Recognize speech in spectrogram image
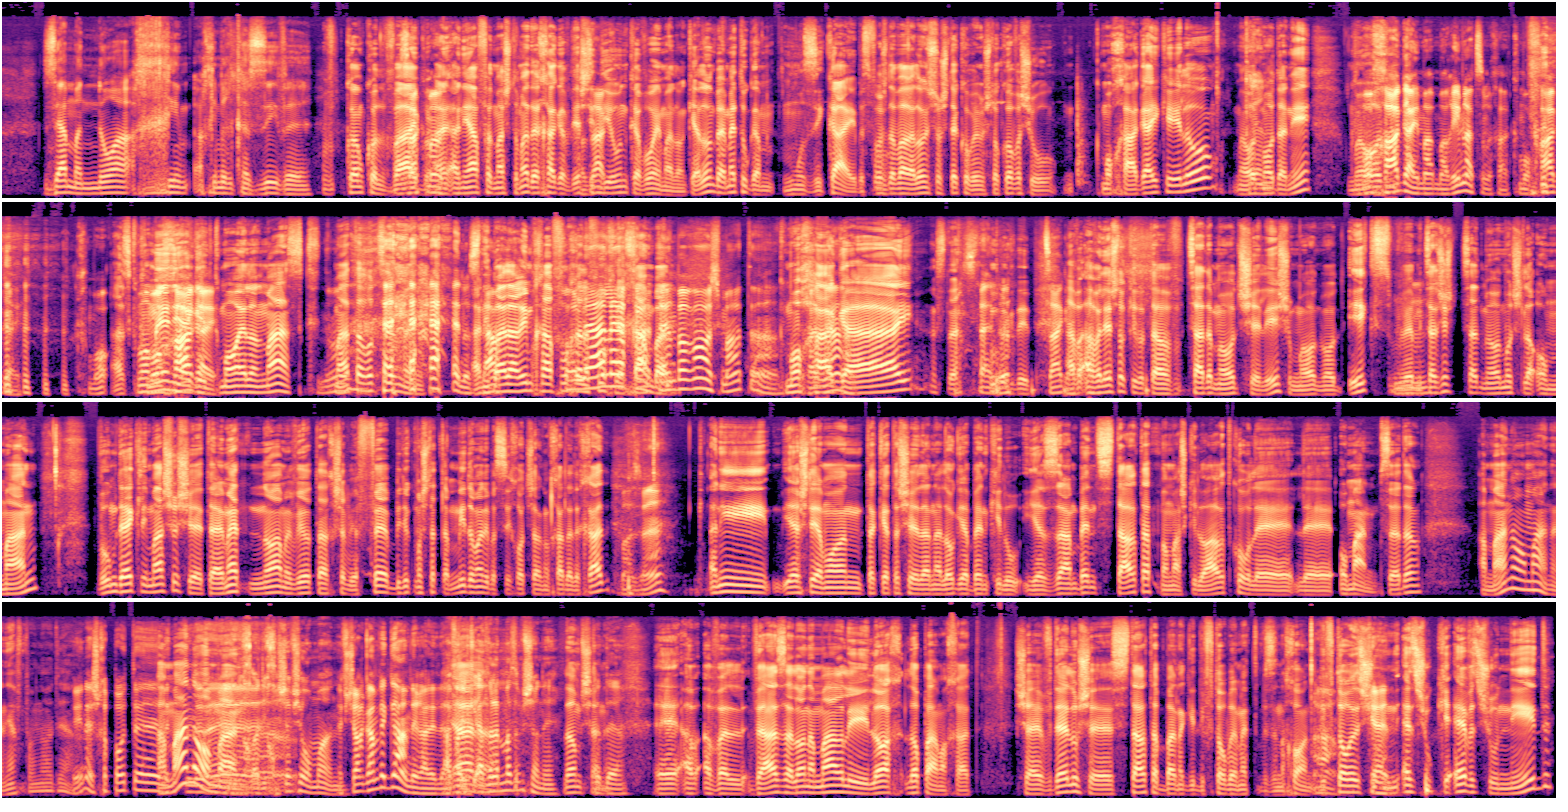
זה המנוע הכי, הכי מרכזי. ו... קודם כל וייב. אני עף על מה שאתה אומר, דרך אגב, יש לי. דיון קבוע עם אלון, כי אלון באמת הוא גם מוזיקאי, בסופו של דבר אלון יש לו שתי כובעים, יש לו כובע שהוא כמו חגי כאילו, מאוד כן. מאוד עני, כמו מאוד- חגי, מרים לעצמך, כמו חגי. כמו אז כמו אני אגיד, חגי. כמו אילון מאסק. מה אתה רוצה ממני? סתם. אני בא להרים לך הפוך על הפוך, יא חמבל. תן בראש, מה אתה? כמו. חגי, סתם. אבל, יש לו כאילו את הצד המאוד שלי, שהוא מאוד מאוד איקס, ומצד שיש צד מאוד מאוד של האומן, והוא מדייק לי משהו שאת האמת, נועה מביא אותה עכשיו יפה, בדיוק כמו שאתה תמיד אומר לי בשיחות שלנו אחד על אחד. מה זה? אני, יש לי המון את הקטע של אנלוגיה בין כאילו יזם, בין סטארט-אפ, ממש כאילו ארטקור ל- לאומן, בסדר? אמן או אומן? אני אף פעם לא יודע. הנה, יש לך פה את... אה, אמן או אומן? אה, אני חושב שאומן. אפשר גם וגם, נראה לי. אבל- מה זה משנה? לא אתה משנה. יודע. אה, אבל, ואז אלון אמר לי, לא, לא פעם אחת, שההבדל הוא שסטארט-אפ בא נגיד לפתור באמת, וזה נכון, אה, לפתור איזשהו, כן. איזשהו כאב, איזשהו ניד,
